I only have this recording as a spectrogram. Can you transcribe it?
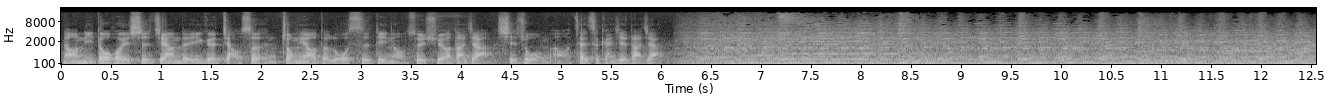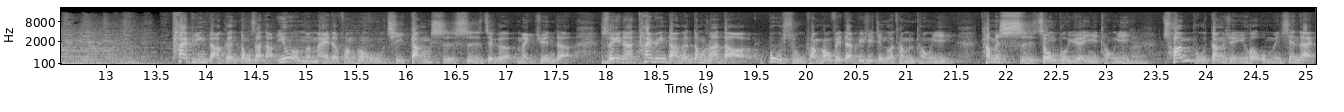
然后你都会是这样的一个角色，很重要的螺丝钉哦，所以需要大家协助我们哦。再次感谢大家。太平岛跟东沙岛，因为我们买的防空武器当时是这个美军的，所以呢，太平岛跟东沙岛部署防空飞弹必须经过他们同意，他们始终不愿意同意。川普当选以后，我们现在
